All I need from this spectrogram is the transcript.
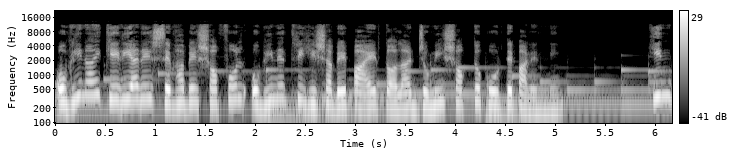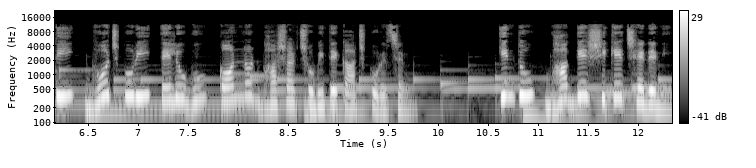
অভিনয় কেরিয়ারে সেভাবে সফল অভিনেত্রী হিসাবে পায়ের তলার জমি শক্ত করতে পারেননি। হিন্দি, ভোজপুরি, তেলুগু, কন্নড় ভাষার ছবিতে কাজ করেছেন। কিন্তু ভাগ্যের শিকে ছেড়েনি।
